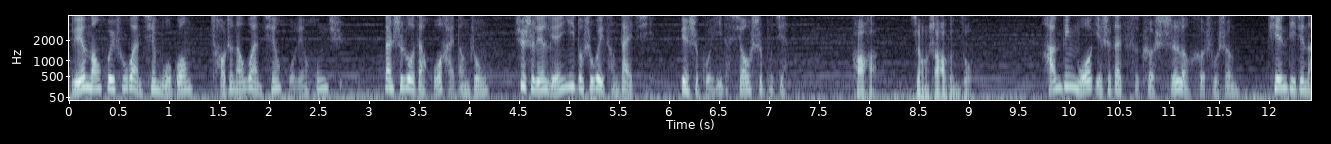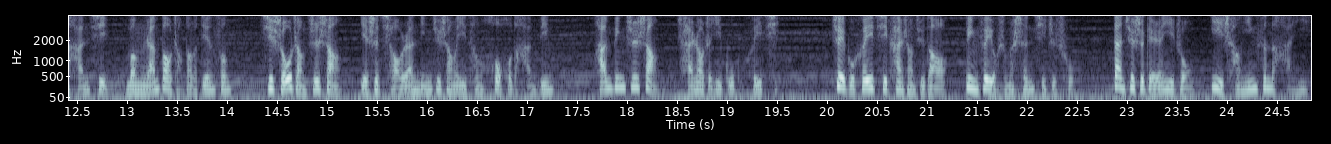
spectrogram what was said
连忙挥出万千魔光，朝着那万千火莲轰去。但是落在火海当中，却是连涟漪都是未曾带起，便是诡异的消失不见。哈哈，想杀本座！寒冰魔也是在此刻时冷喝出声。天地间的寒气猛然暴涨到了巅峰，其手掌之上也是悄然凝聚上了一层厚厚的寒冰，寒冰之上缠绕着一股股黑气。这股黑气看上去倒并非有什么神奇之处，但却是给人一种异常阴森的寒意。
